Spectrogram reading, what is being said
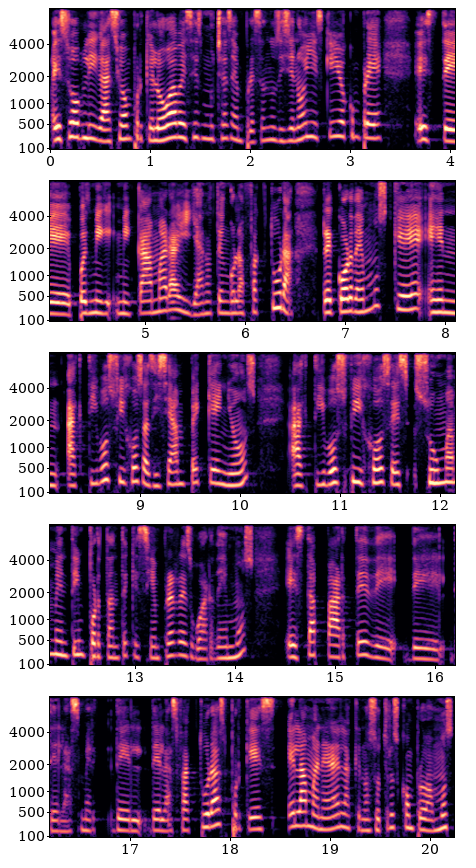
es obligación, porque luego a veces muchas empresas nos dicen, oye, es que yo compré este, pues mi, mi cámara y ya no tengo la factura. Recordemos que en activos fijos, así sean pequeños, activos fijos, es sumamente importante que siempre resguardemos esta parte de, las, de, las facturas porque es la manera en la que nosotros comprobamos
